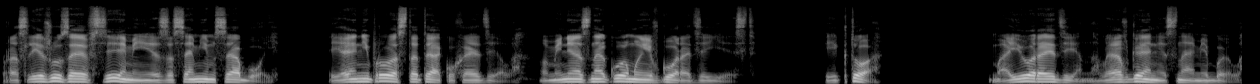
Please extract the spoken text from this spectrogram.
«Прослежу за всеми и за самим собой. Я не просто так уходил. У меня знакомые в городе есть». «И кто?» «Майор один, в Афгане с нами был.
